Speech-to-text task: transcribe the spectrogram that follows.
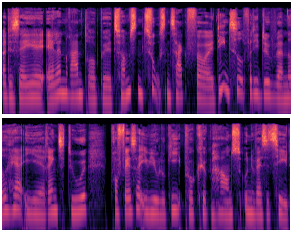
Og det sagde øh, Allan Randrup øh, Thomsen. Tusind tak for øh, din tid, fordi du vil være med her i Ring til Due, professor i biologi på Københavns Universitet.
